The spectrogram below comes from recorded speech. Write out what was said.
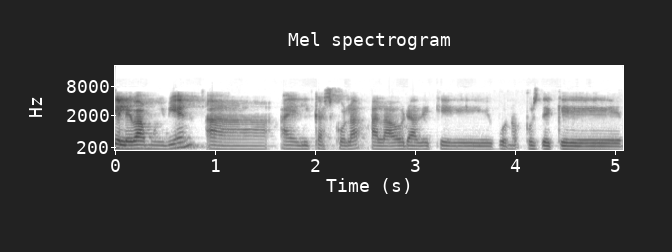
que le va muy bien a, a Eli Cascola a la hora de que, bueno, pues de que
